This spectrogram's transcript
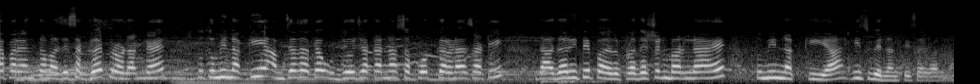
आतापर्यंत माझे सगळे प्रोडक्ट आहेत. तर तुम्ही नक्की आमच्यासारख्या उद्योजकांना सपोर्ट करण्यासाठी दादर इथे प प्रदर्शन भरलं आहे. तुम्ही नक्की या. हीच विनंती सर्वांना.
